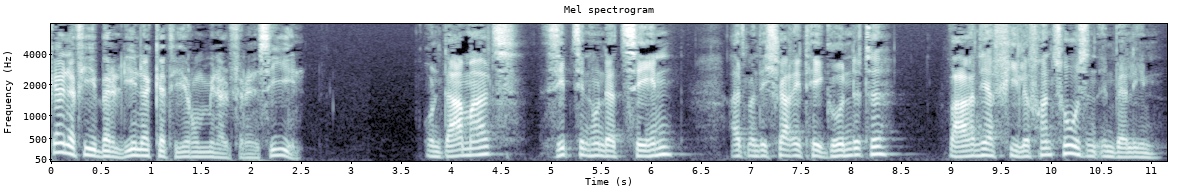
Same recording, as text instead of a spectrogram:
كان في برلين كثير من الفرنسيين. Und damals, 1710, als man die Charité gründete, waren ja viele Franzosen in Berlin.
